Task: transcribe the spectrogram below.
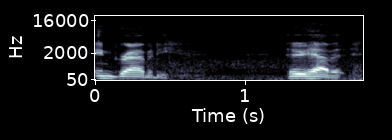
and gravity. There you have it.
